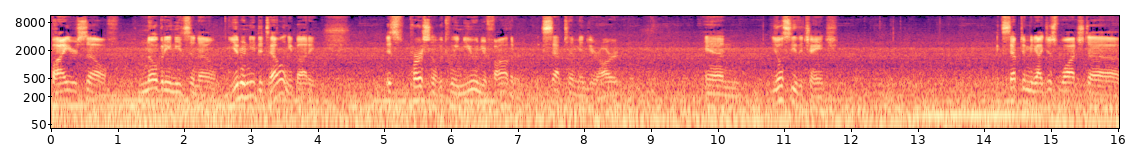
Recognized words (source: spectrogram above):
by yourself. Nobody needs to know. You don't need to tell anybody. It's personal between you and your father. Accept him into your heart. And you'll see the change. Accept him. I just watched uh,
